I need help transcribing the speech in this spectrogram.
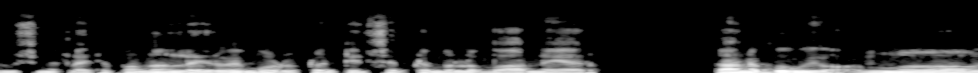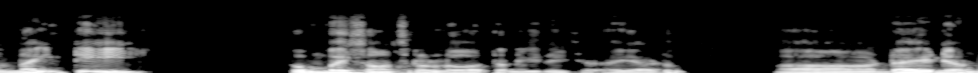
చూసినట్లయితే పంతొమ్మిది వందల ఇరవై మూడు ట్వంటీ సెప్టెంబర్లో బార్న్ అయ్యారు. తనకు నైంటీ తొంభై సంవత్సరాల్లో అతను ఇది అయ్యాడు. Died on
